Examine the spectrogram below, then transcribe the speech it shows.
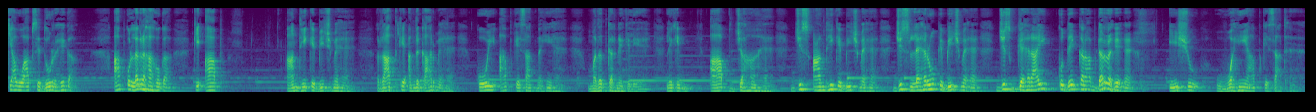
क्या वो आपसे दूर रहेगा? आपको लग रहा होगा कि आप आंधी के बीच में हैं, रात के अंधकार में है, कोई आपके साथ नहीं है मदद करने के लिए। लेकिन आप जहाँ हैं, जिस आंधी के बीच में हैं, जिस लहरों के बीच में हैं, जिस गहराई को देखकर आप डर रहे हैं ईशु वहीं आपके साथ हैं।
